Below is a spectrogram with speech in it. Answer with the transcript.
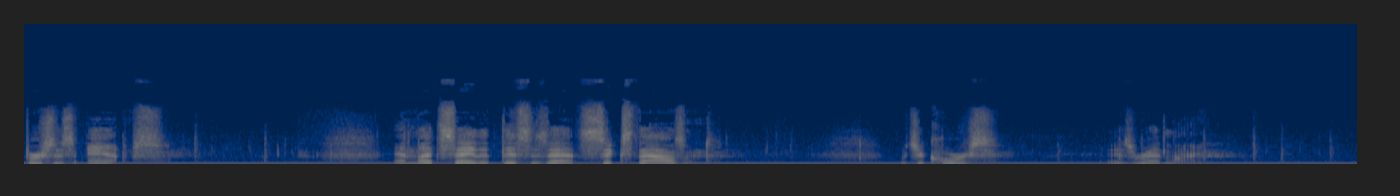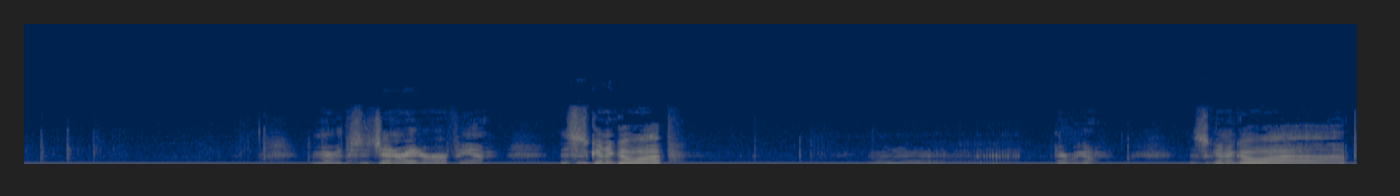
versus amps. And let's say that this is at 6,000, which of course is red line. Remember, this is generator RPM. This is going to go up. There we go. Is going to go up,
